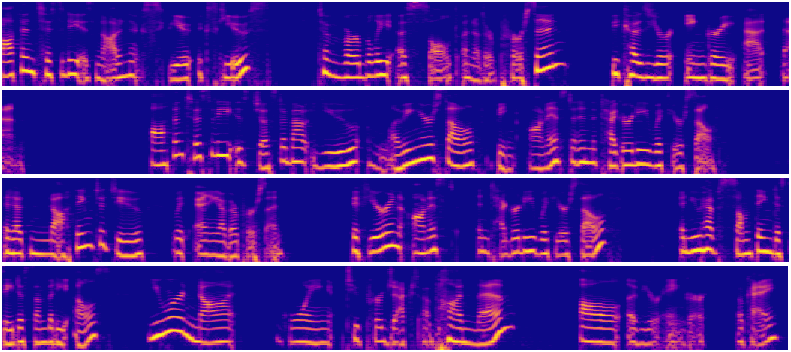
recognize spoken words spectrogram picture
Authenticity is not an expu- excuse to verbally assault another person because you're angry at them. Authenticity is just about you loving yourself, being honest and in integrity with yourself. It has nothing to do with any other person. If you're in honest integrity with yourself and you have something to say to somebody else, you are not going to project upon them all of your anger. Okay.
